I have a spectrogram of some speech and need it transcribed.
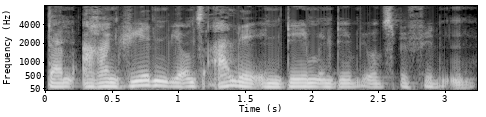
dann arrangieren wir uns alle in dem, in dem wir uns befinden.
